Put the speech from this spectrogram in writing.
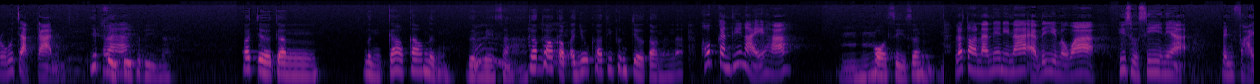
รู้จักกัน ยี่สิบใช่สี่ไหมปีพอดีนะว่าเจอกันหนึ่งเก้าเก้าหนึ่งเดือนเมษาก็เท่ากับอายุเขาที่เพิ่งเจอตอนนั้นนะพบกันที่ไหนคะพอซีซั่นแล้วตอนนั้นเนี่ยนีน่าแอบได้ยินมาว่า พี่ซูซี่เนี่ยเป็นฝ่าย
